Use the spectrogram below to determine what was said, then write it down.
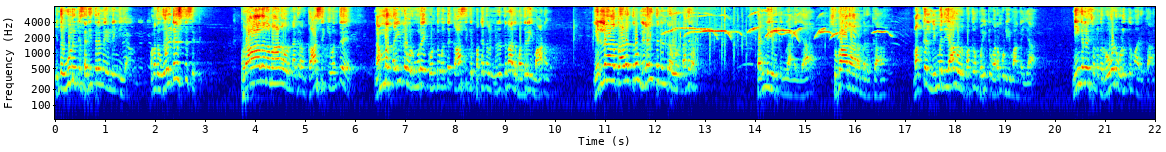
இந்த ஊருக்கு சரித்திரமே இல்லைங்க ஐயா. ஓல்டஸ்ட் சிட்டி புராதனமான ஒரு நகரம். காசிக்கு வந்து நம்ம சைடுல ஒரு ஊரை கொண்டு வந்து காசிக்கு பக்கத்துல நிறுத்தினா அது மதுரை மாநகரம். எல்லா காலத்திலும் நிலைத்து நின்ற ஒரு நகரம். தண்ணி இருக்குங்களாங்க ஐயா? சுகாதாரம் இருக்கா? மக்கள் நிம்மதியாக ஒரு பக்கம் போயிட்டு வர முடியுமாங்க ஐயா? நீங்களே சொல்லுங்க ரோடு ஒழுக்கமா இருக்கா?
